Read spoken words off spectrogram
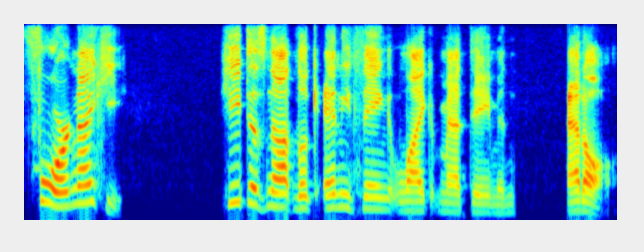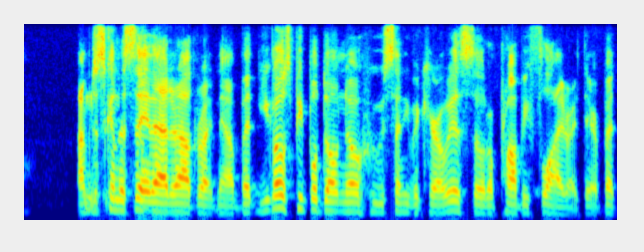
for Nike. He does not look anything like Matt Damon at all. I'm just mm-hmm. going to say that out right now. But you, most people don't know who Sonny Vaccaro is, so it'll probably fly right there. But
